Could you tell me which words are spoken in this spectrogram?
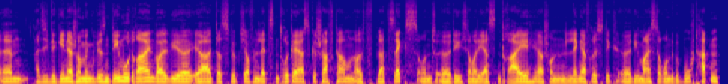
Ähm, also wir gehen da schon mit einem gewissen Demut rein, weil wir ja das wirklich auf den letzten Drücker erst geschafft haben und auf Platz 6 und äh, die, ich sag mal, die ersten drei ja schon längerfristig äh, die Meisterrunde gebucht hatten.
